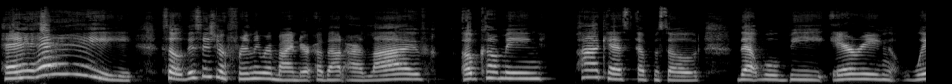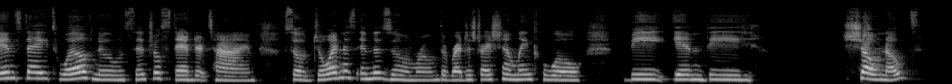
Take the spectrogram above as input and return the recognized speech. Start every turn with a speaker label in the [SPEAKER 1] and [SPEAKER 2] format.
[SPEAKER 1] Hey, hey! So, this is your friendly reminder about our live upcoming podcast episode that will be airing Wednesday, 12 noon Central Standard Time. So, join us in the Zoom room. The registration link will be in the show notes.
